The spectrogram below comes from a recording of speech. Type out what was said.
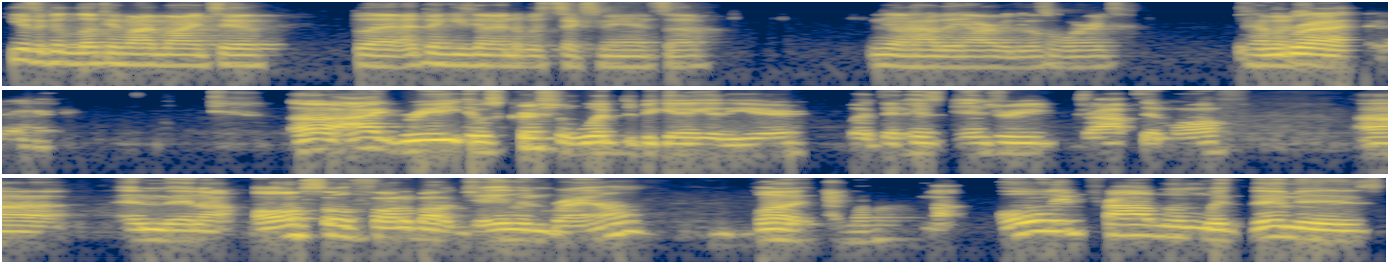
he has a good look in my mind too but I think he's gonna end up with six man. So you know how they are with those awards. Right. Uh, I agree. It was Christian Wood at the beginning of the year, but then his injury dropped him off. Uh, and then I also thought about Jaylen Brown, but my only problem with them is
